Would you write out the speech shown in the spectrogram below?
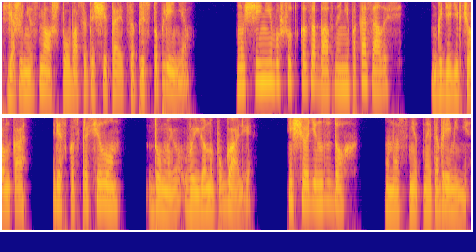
«Я же не знал, что у вас это считается преступлением». Мужчине его шутка забавной не показалась. «Где девчонка?» – резко спросил он. «Думаю, вы ее напугали». Еще один вздох. «У нас нет на это времени.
